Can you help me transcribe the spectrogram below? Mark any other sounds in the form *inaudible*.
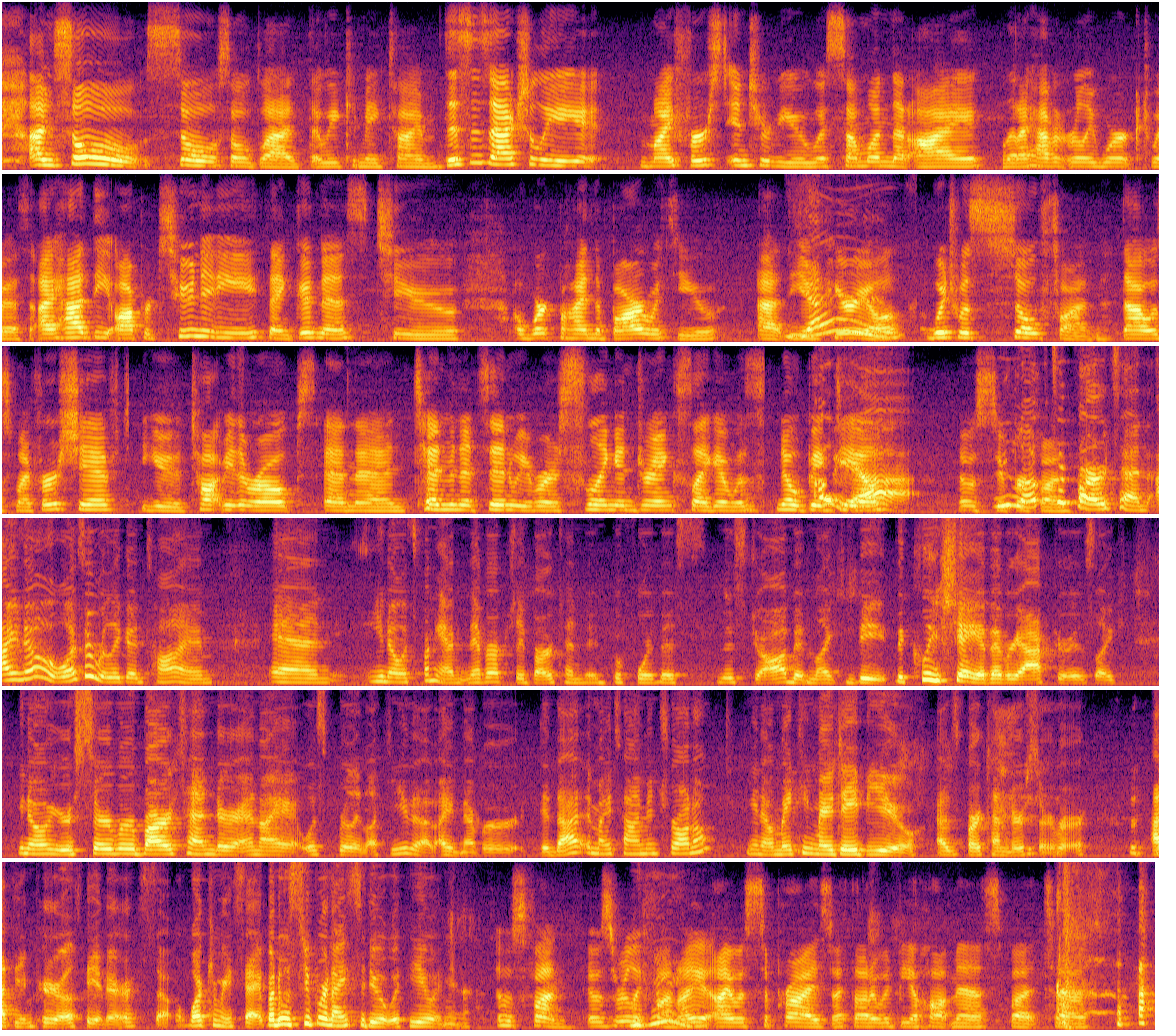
*laughs* I'm so, so, so glad that we can make time. This is actually my first interview with someone that I that I haven't really worked with. I had the opportunity, thank goodness, to uh, work behind the bar with you at the Yes. Imperial, which was so fun. That was my first shift. You taught me the ropes, and then 10 minutes in, we were slinging drinks like it was no big oh, deal. Yeah. That was we super love fun. to bartend. I know it was a really good time, and you know it's funny. I've never actually bartended before this this job, and like the the cliche of every actor is like, you know, you're a server, bartender, and I was really lucky that I never did that in my time in Toronto. You know, making my debut as bartender server *laughs* at the Imperial Theater. So what can we say? But it was super nice to do it with you and your. It was fun. It was really fun. Mhm. I, I was surprised. I thought it would be a hot mess, but uh, *laughs*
